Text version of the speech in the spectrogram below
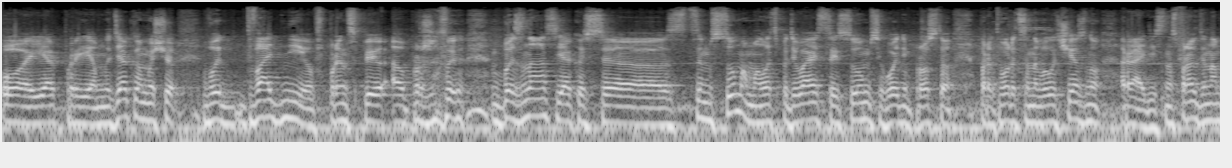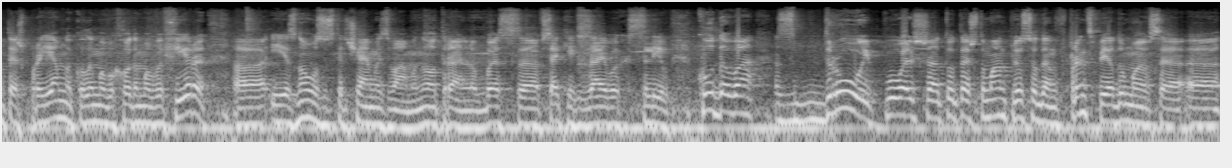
Ой, як приємно. Дякуємо, що ви два дні в принципі е, прожили без нас якось е, з цим сумом. Але сподіваюся, цей сум сьогодні просто перетвориться на величезну радість. Насправді нам теж приємно, коли ми виходимо в ефіри е, і знову зустрічаємось з вами. Ну от реально, без е, всяких зайвих слів. Кудова, Здруй, Польща, тут теж туман плюс один. В принципі, я думаю, все. Е,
